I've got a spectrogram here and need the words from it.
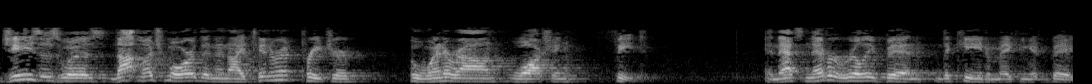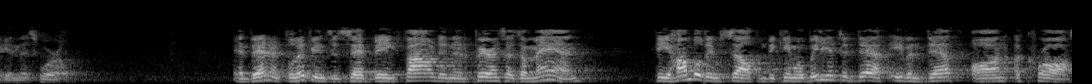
Jesus was not much more than an itinerant preacher who went around washing feet. And that's never really been the key to making it big in this world. And then in Philippians it said, being found in an appearance as a man, he humbled himself and became obedient to death, even death on a cross.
